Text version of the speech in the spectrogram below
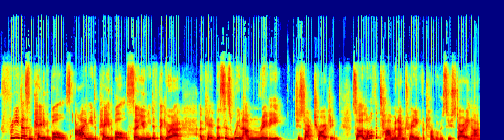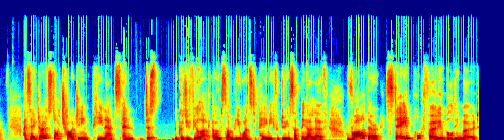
free doesn't pay the bills. I need to pay the bills. So you need to figure out, okay, this is when I'm ready to start charging. So a lot of the time when I'm training photographers who's starting out, I say don't start charging peanuts and just because you feel like, oh, somebody wants to pay me for doing something I love. Rather, stay in portfolio building mode,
